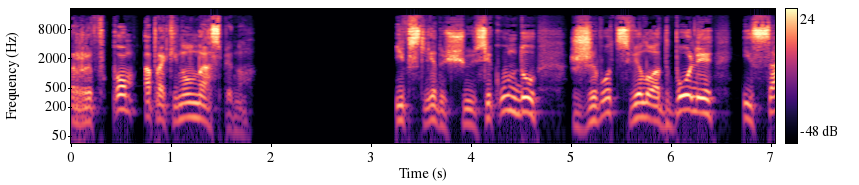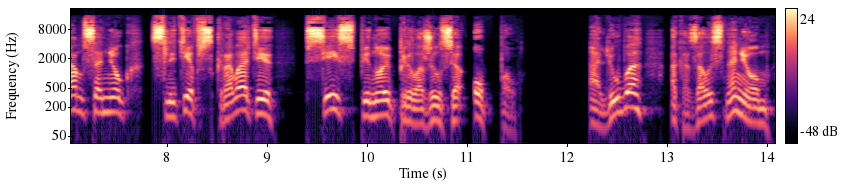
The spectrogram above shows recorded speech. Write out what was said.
рывком опрокинул на спину. И в следующую секунду живот свело от боли, и сам Санек, слетев с кровати, всей спиной приложился об пол. А Люба оказалась на нем,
